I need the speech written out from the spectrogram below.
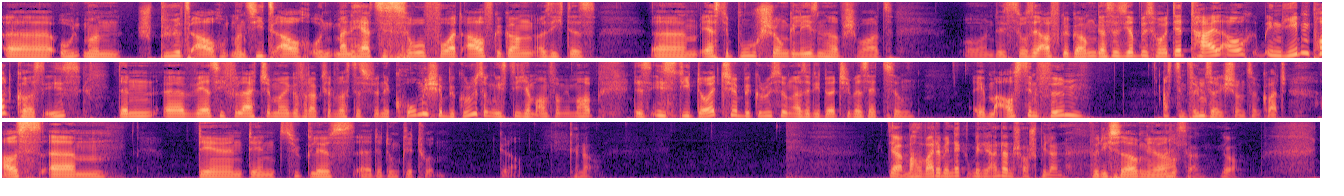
Äh, und man spürt es auch und man sieht es auch und mein Herz ist sofort aufgegangen, als ich das ähm, erste Buch schon gelesen habe, Schwarz. Und es ist so sehr aufgegangen, dass es ja bis heute Teil auch in jedem Podcast ist. Denn äh, wer sich vielleicht schon mal gefragt hat, was das für eine komische Begrüßung ist, die ich am Anfang immer habe, das ist die deutsche Begrüßung, also die deutsche Übersetzung. Eben aus dem Film, aus dem Film sage ich schon, so ein Quatsch, aus ähm, den, den Zyklus äh, Der dunkle Turm. Genau. Genau. Ja, machen wir weiter mit, mit den anderen Schauspielern, Würde ich sagen, ja. würde ich sagen. Ja.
